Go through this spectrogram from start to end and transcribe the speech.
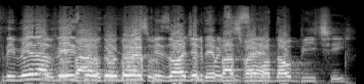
primeira O vez Deba- do, o do, do Debasso- episódio o ele foi Debasso vai mandar o beat, hein?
